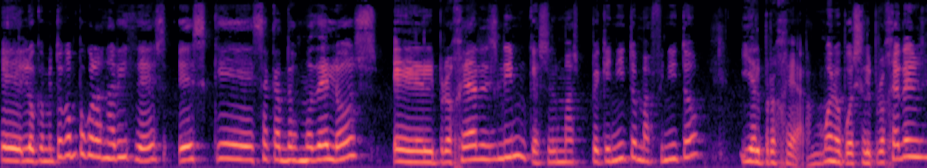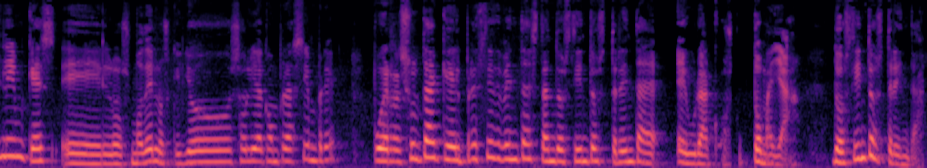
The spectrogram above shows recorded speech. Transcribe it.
Eh, lo que me toca un poco las narices es que sacan dos modelos, el Progear Slim, que es el más pequeñito, más finito, y el Progear. Bueno, pues el Progear Slim, que es eh, los modelos que yo solía comprar siempre, pues resulta que el precio de venta está en 230 euracos. Toma ya. 230.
